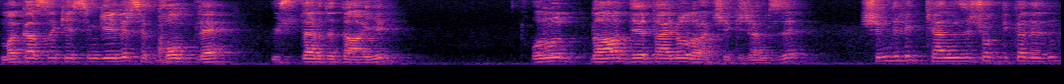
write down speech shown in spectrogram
makasla kesim gelirse komple üstler de dahil. Onu daha detaylı olarak çekeceğim size. Şimdilik kendinize çok dikkat edin.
